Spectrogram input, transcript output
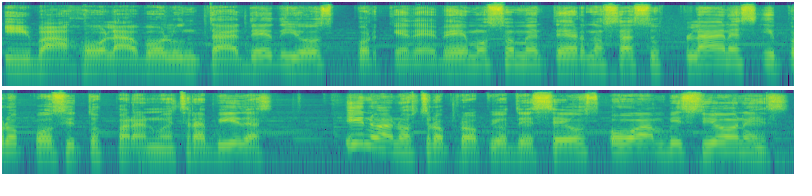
y bajo la voluntad de Dios porque debemos someternos a sus planes y propósitos para nuestras vidas y no a nuestros propios deseos o ambiciones.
